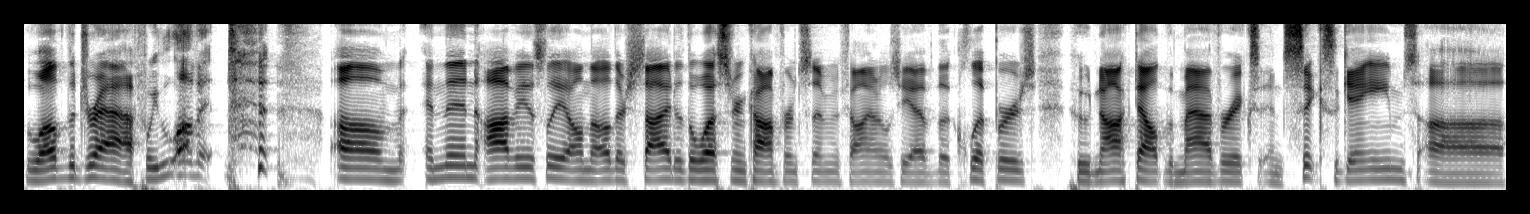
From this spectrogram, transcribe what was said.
Love the draft. We love it. um, and then obviously on the other side of the Western Conference semifinals, you have the Clippers who knocked out the Mavericks in six games. Uh,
